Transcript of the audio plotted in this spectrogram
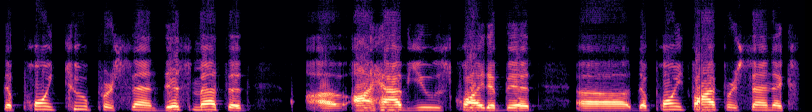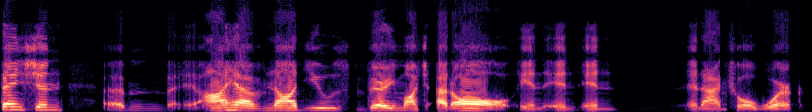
the 0.2% this method uh, I have used quite a bit. the 0.5% extension um, I have not used very much at all in, in, in, in actual work.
